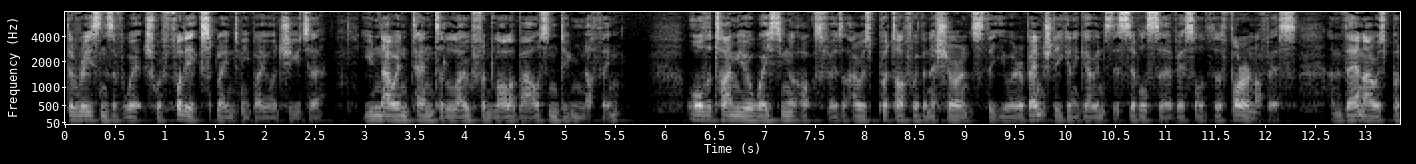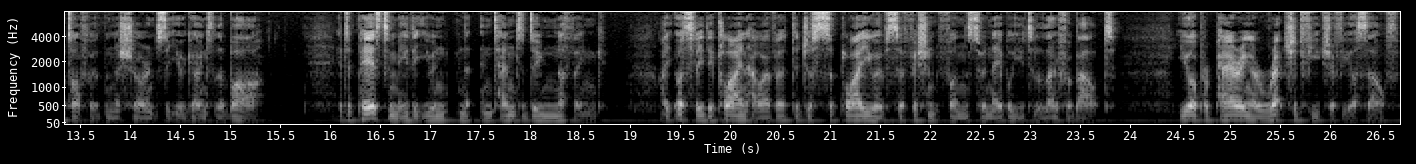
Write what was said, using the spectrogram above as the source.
the reasons of which were fully explained to me by your tutor, you now intend to loaf and loll about and do nothing? All the time you were wasting at Oxford, I was put off with an assurance that you were eventually going to go into the civil service or the Foreign Office, and then I was put off with an assurance that you were going to the bar. It appears to me that you in- intend to do nothing. I utterly decline, however, to just supply you with sufficient funds to enable you to loaf about. You are preparing a wretched future for yourself,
